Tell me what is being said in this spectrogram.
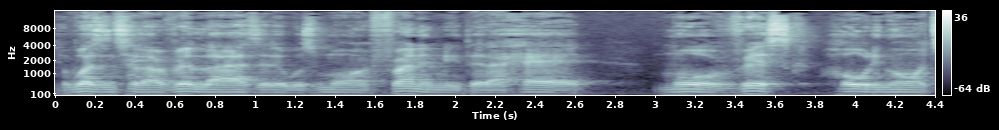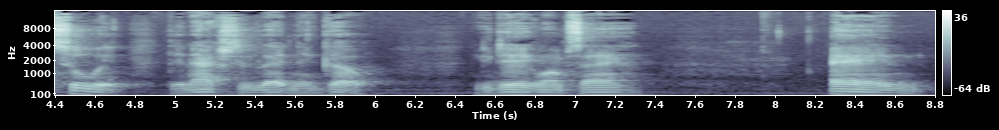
It wasn't until I realized that it was more in front of me that I had more risk holding on to it than actually letting it go. You dig what I'm saying? And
